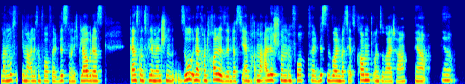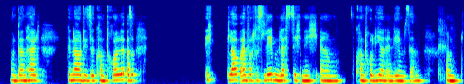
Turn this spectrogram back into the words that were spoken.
man muss nicht immer alles im Vorfeld wissen. Und ich glaube, dass ganz, ganz viele Menschen so in der Kontrolle sind, dass sie einfach immer alles schon im Vorfeld wissen wollen, was jetzt kommt und so weiter. Ja. Ja. Und dann halt genau diese Kontrolle. Also glaube einfach, das Leben lässt sich nicht ähm, kontrollieren in dem Sinn. Und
